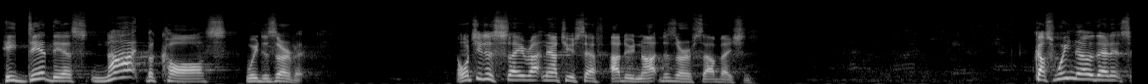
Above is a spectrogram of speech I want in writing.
He did this not because we deserve it. I want you to say right now to yourself, I do not deserve salvation. Because we know that it's,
